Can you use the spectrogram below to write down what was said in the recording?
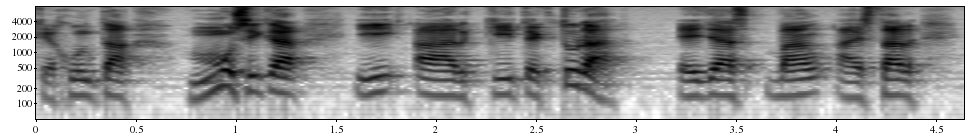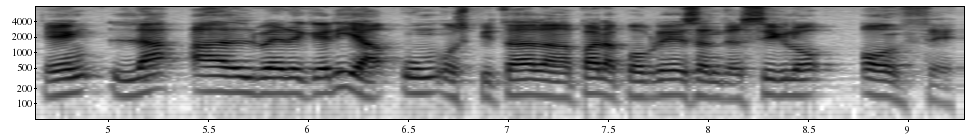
que junta música y arquitectura ellas van a estar en la Alberguería, un hospital para pobres del siglo XI.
